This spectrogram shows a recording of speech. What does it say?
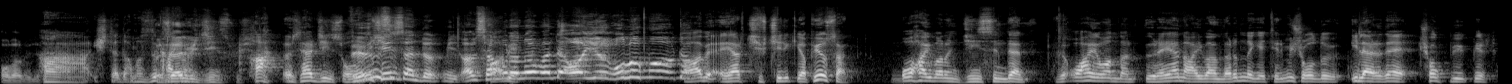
Olabilir. Ha işte damızlık Özel hayvan. bir cinsmiş. Ha özel cins olduğu Verir için. sen 4 milyon? Abi sen Abi- buna normalde hayır olur mu? Abi eğer çiftçilik yapıyorsan o hayvanın cinsinden ve o hayvandan üreyen hayvanların da getirmiş olduğu ileride çok büyük bir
